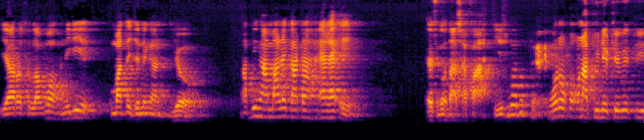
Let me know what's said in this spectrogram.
Ya Rasulullah, niki umat jenengan. Yo. Tapi ngamale kata eleke. Ya sing tak syafaati, ngono Ora kok nabine dhewe di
